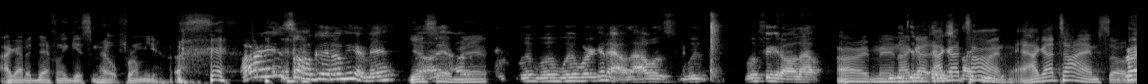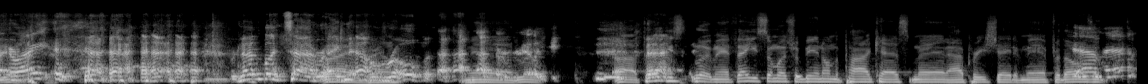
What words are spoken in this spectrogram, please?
I got to definitely get some help from you All right, it's all good. I'm here, man. yes All sir right, man We'll, we'll, we'll work it out. I was. We'll, we'll figure it all out. all right man I got I got time I got time so Right, yeah. right. Nothing but time right, Right, now, bro. bro. Man, really. Uh, thank you look man thank you so much for being on the podcast man I appreciate it man for those Yeah, that-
